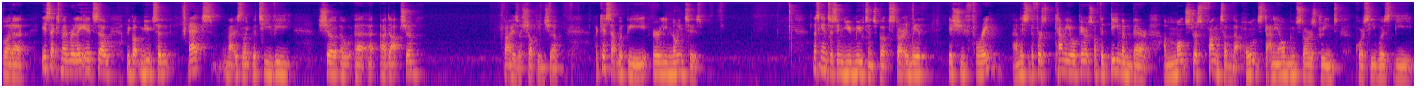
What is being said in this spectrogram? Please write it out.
But uh, it's X Men related. So we got Mutant X, and that is like the TV show uh, uh, adaptation. That is a shocking show. I guess that would be early 90s. Let's get into some New Mutants books, starting with issue 3. And this is the first cameo appearance of the Demon Bear, a monstrous phantom that haunts Danielle Moonstar's dreams. Of course, he was the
